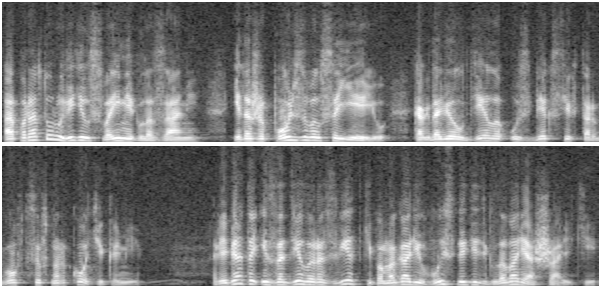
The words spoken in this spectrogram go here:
Аппаратуру видел своими глазами и даже пользовался ею, когда вел дело узбекских торговцев наркотиками. Ребята из отдела разведки помогали выследить главаря шайки.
